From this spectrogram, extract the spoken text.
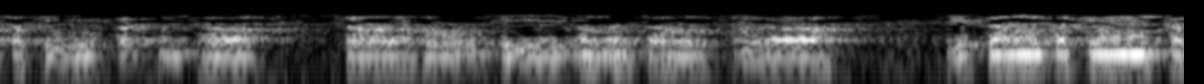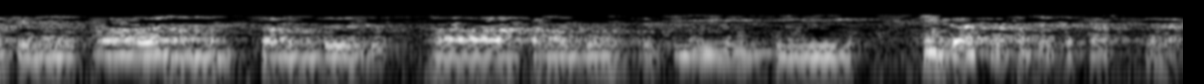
සතෝ පත්මතා සාහෝති අමතං සලා ඒතං පච්චං සතෙන පාන සම්බ දුක්ඛා කාමෝසති හේගාස හතර කතා කරා.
